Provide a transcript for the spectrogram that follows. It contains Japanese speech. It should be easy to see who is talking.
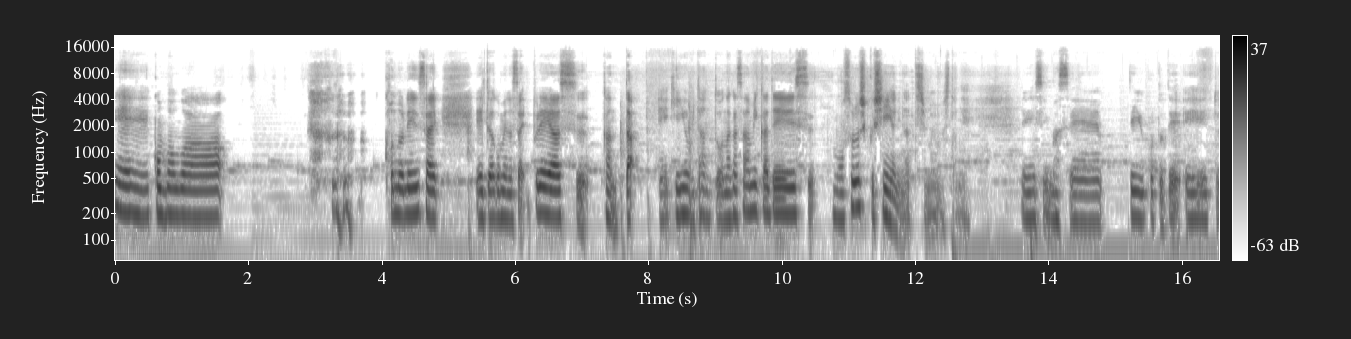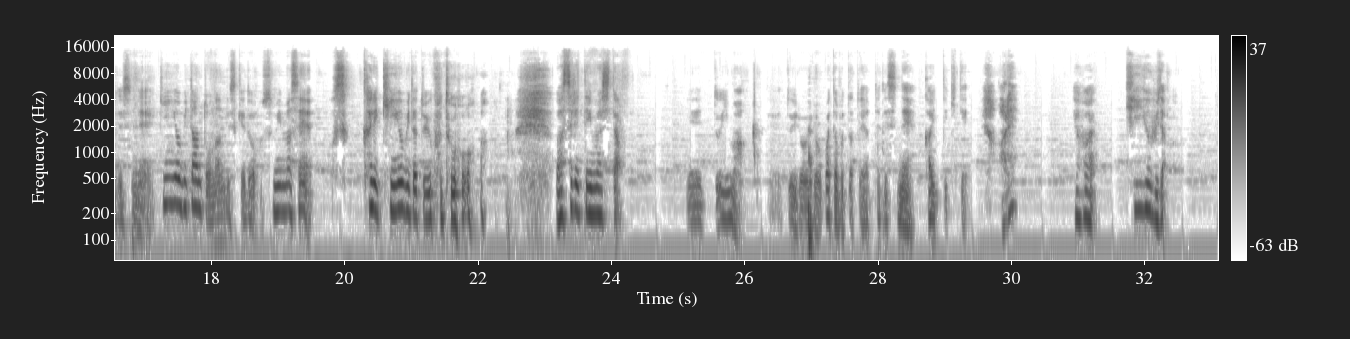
Speaker 1: えー、こんばんは。この連載、えっ、と、ごめんなさい。プレイヤースカンタ、えー金曜日担当、長澤美香です。もう恐ろしく深夜になってしまいましたね。えーすいません。っていうことで、えーっとですね、金曜日担当なんですけど、すみません。すっかり金曜日だということを 忘れていました。えーっと、今、えーっと、いろいろバタバタとやってですね、帰ってきて、あれ？やばい。金曜日だ。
